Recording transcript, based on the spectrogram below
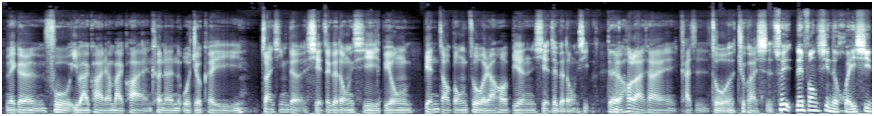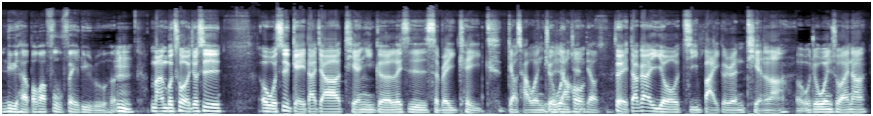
每个人付一百块、两百块，可能我就可以专心的写这个东西，不用边找工作然后边写这个东西。对，后来才开始做区块链。所以那封信的回信率还有包括付费率如何？嗯，蛮不错。就是呃，我是给大家填一个类似 survey cake 调查问卷，然后对，大概有几百个人填啦。我就问说，哎，那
